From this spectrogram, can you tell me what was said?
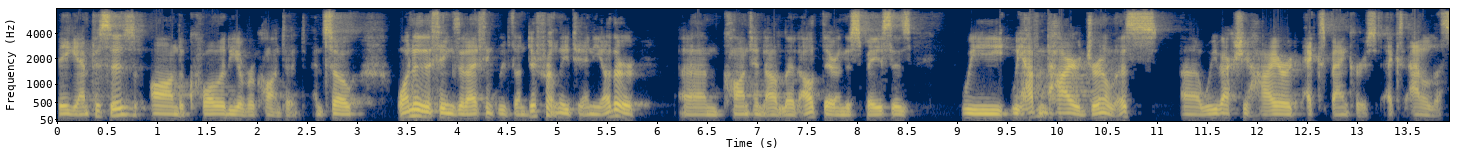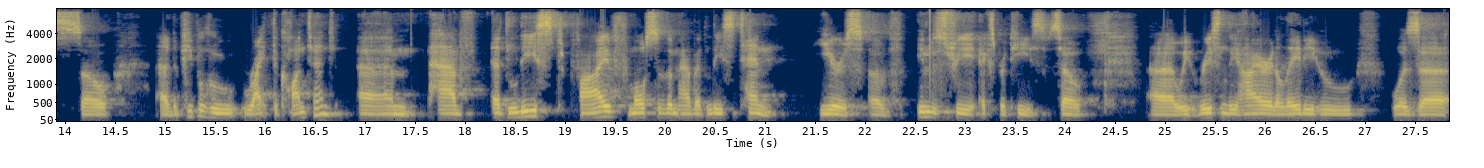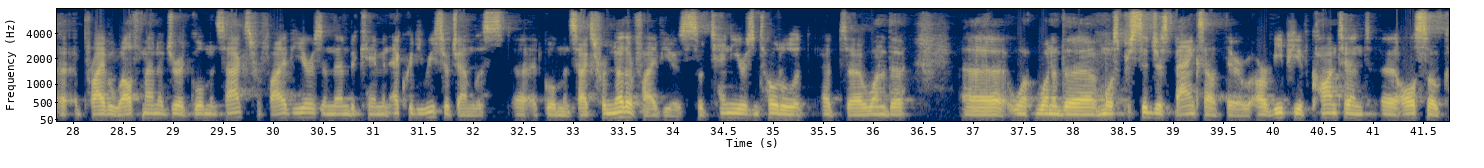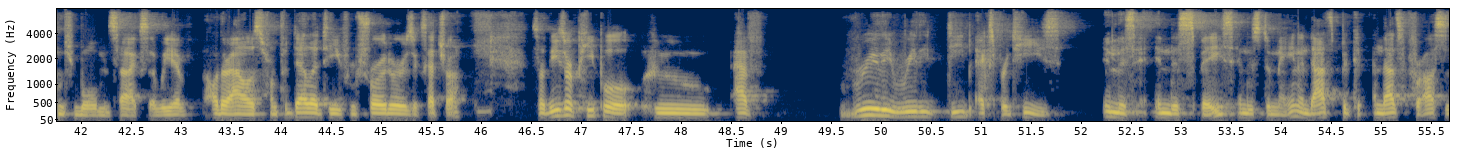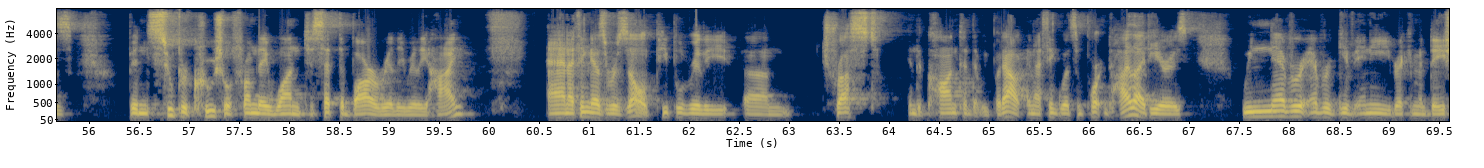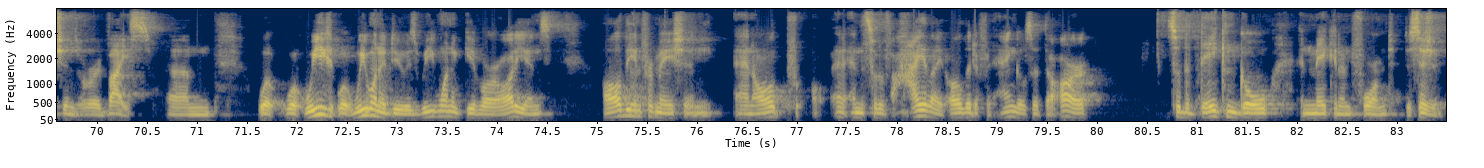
big emphasis on the quality of our content. And so, one of the things that I think we've done differently to any other um, content outlet out there in this space is we we haven't hired journalists. Uh, we've actually hired ex bankers, ex analysts. So uh, the people who write the content um, have at least five. Most of them have at least ten years of industry expertise. So uh, we recently hired a lady who was a, a, private wealth manager at Goldman Sachs for five years and then became an equity research analyst uh, at Goldman Sachs for another five years. So 10 years in total at, at uh, one of the uh, one of the most prestigious banks out there. Our VP of content uh, also comes from Goldman Sachs. we have other analysts from Fidelity, from Schroders, etc. So these are people who have really, really deep expertise in this in this space in this domain, and that's bec- and that's for us has been super crucial from day one to set the bar really, really high. And I think as a result, people really um, trust in the content that we put out. And I think what's important to highlight here is we never ever give any recommendations or advice. Um, what what we what we want to do is we want to give our audience all the information and all and sort of highlight all the different angles that there are so that they can go and make an informed decision.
